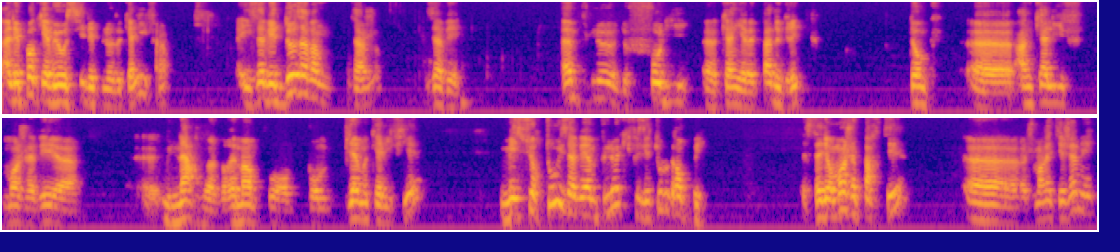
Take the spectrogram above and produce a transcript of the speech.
à l'époque, il y avait aussi les pneus de qualif. Hein. Ils avaient deux avantages. Ils avaient un pneu de folie euh, quand il n'y avait pas de grippe. Donc, euh, en qualif, moi, j'avais euh, une arme vraiment pour, pour bien me qualifier. Mais surtout, ils avaient un pneu qui faisait tout le Grand Prix. C'est-à-dire, moi, je partais, je m'arrêtais jamais.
